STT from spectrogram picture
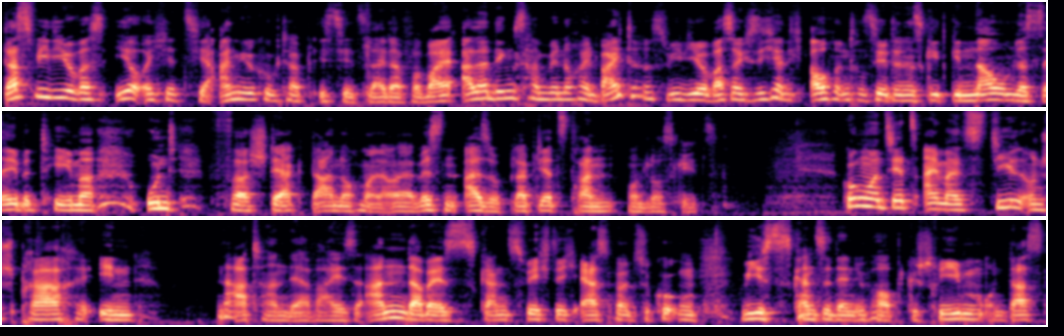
Das Video, was ihr euch jetzt hier angeguckt habt, ist jetzt leider vorbei. Allerdings haben wir noch ein weiteres Video, was euch sicherlich auch interessiert, denn es geht genau um dasselbe Thema und verstärkt da nochmal euer Wissen. Also bleibt jetzt dran und los geht's. Gucken wir uns jetzt einmal Stil und Sprache in Nathan der Weise an. Dabei ist es ganz wichtig, erstmal zu gucken, wie ist das Ganze denn überhaupt geschrieben und das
